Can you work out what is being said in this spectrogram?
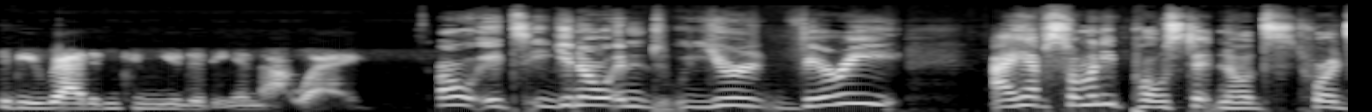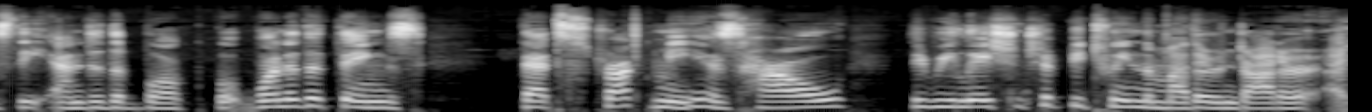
to be read in community in that way. Oh, it's you know, and you're very. I have so many post-it notes towards the end of the book, but one of the things that struck me is how the relationship between the mother and daughter. uh,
